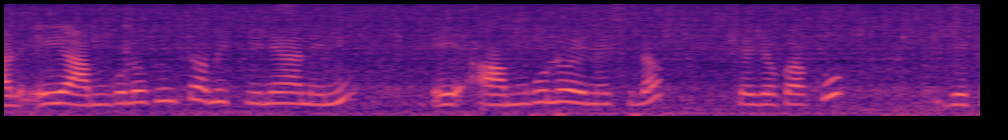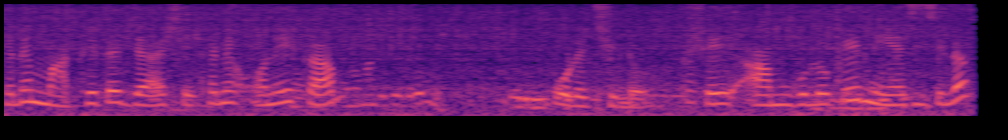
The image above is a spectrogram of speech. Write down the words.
আর এই আমগুলো কিন্তু আমি কিনে আনিনি। এই আমগুলো এনেছিলাম সেজ কাকু যেখানে মাঠেতে যায় সেখানে অনেক আম পড়েছিল। সেই আমগুলোকে নিয়ে এসেছিলাম।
